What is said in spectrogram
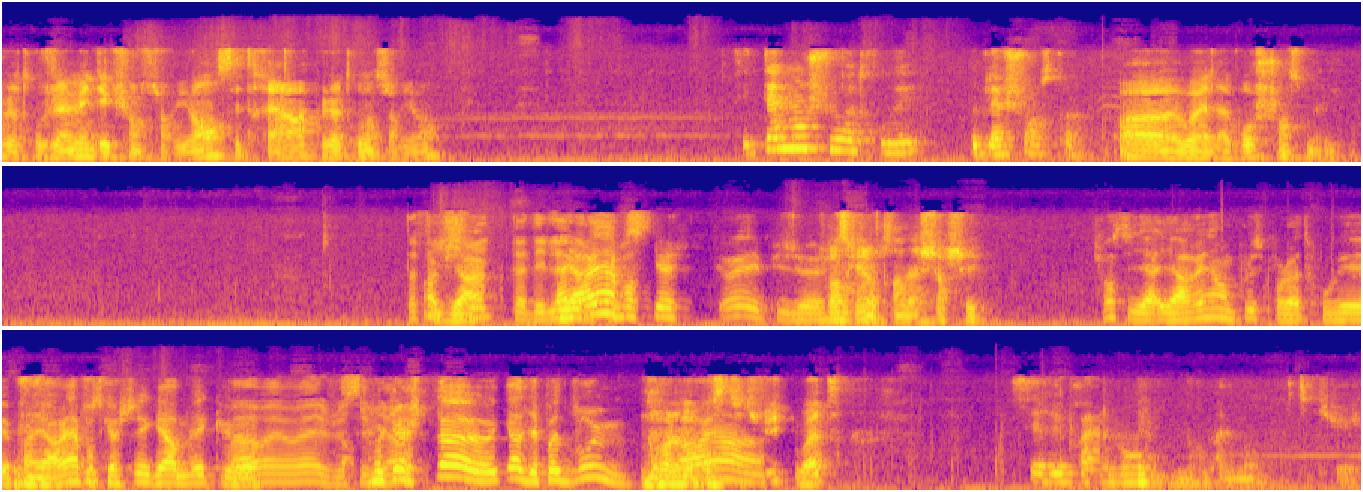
je la trouve jamais dès que je suis en survivant, c'est très rare que je la trouve en survivant. C'est tellement chaud à trouver. Faut de la chance, quoi. Ah ouais, de la grosse chance, même. T'as ah, fait chier, t'as des lags. Rien que. Ouais, et puis je. Je pense qu'il est en train de la chercher. Je pense qu'il y, a rien en plus pour la trouver. Enfin, il y a rien pour se cacher. Garde mec. Bah euh... Ouais, ouais, je sais je. Me cache euh, il y a pas de brume. Normalement constitué. What? Cérébralement, normalement constitué.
